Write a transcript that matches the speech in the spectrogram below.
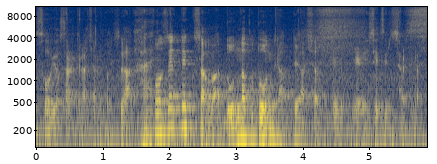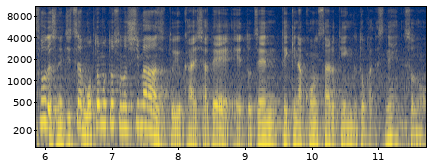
創業されてらっしゃるのですが、はい、このゼンテックさんはどんなことを狙ってらっしゃって、えー、設立されてらっしゃるそうですね。実はもともとそのシマーズという会社で、えーと、全的なコンサルティングとかですねその、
